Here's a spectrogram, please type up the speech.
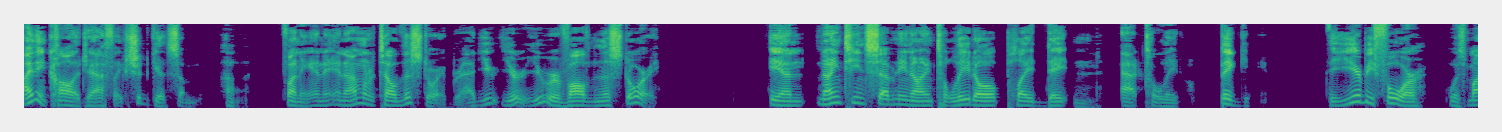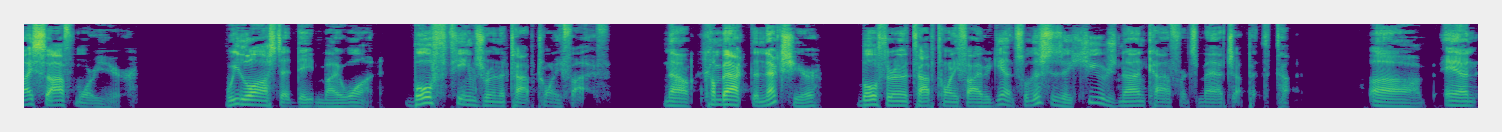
I think college athletes should get some uh, funding. And, and I'm going to tell this story, Brad. You, you're, you were involved in this story. In 1979, Toledo played Dayton at Toledo. Big game. The year before was my sophomore year. We lost at Dayton by one. Both teams were in the top 25. Now, come back the next year, both are in the top 25 again. So this is a huge non-conference matchup at the time. Uh, and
